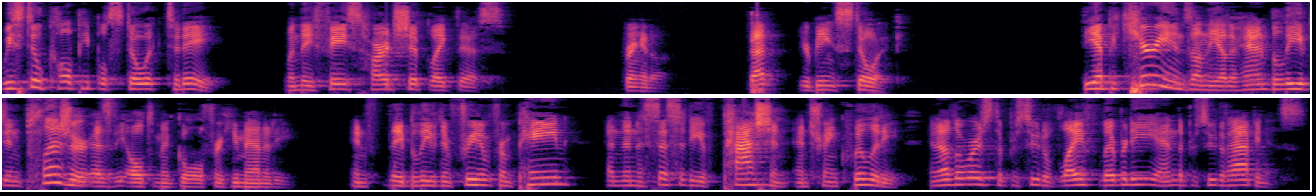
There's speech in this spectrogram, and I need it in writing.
We still call people stoic today when they face hardship like this. Bring it on. That, you're being stoic. The Epicureans, on the other hand, believed in pleasure as the ultimate goal for humanity. And they believed in freedom from pain and the necessity of passion and tranquility. In other words, the pursuit of life, liberty, and the pursuit of happiness.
